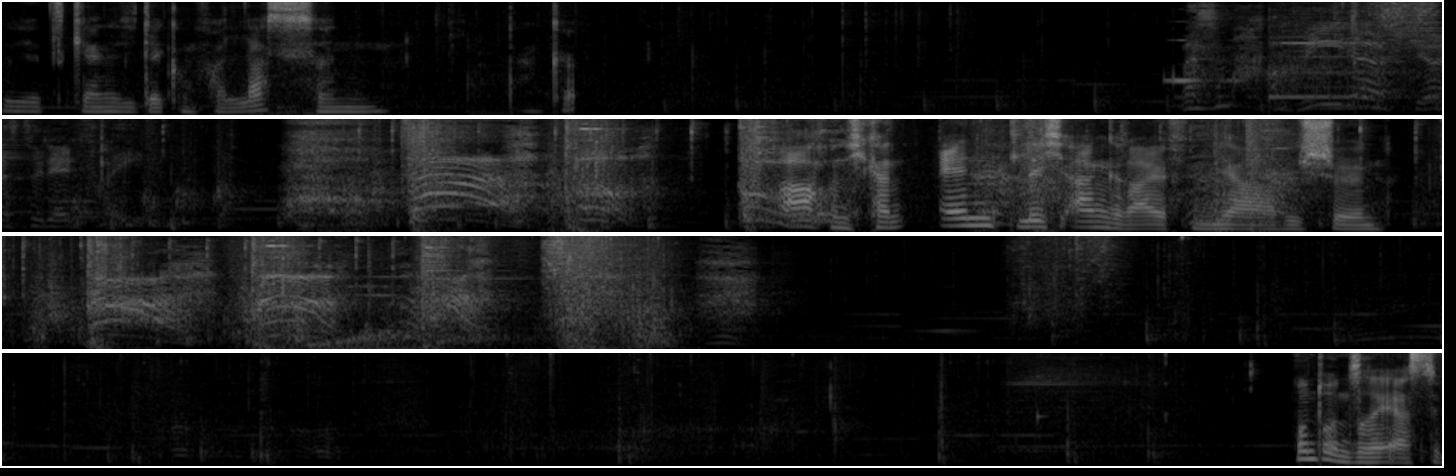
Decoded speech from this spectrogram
Jetzt gerne die Deckung verlassen. Ach, und ich kann endlich angreifen. Ja, wie schön. Und unsere erste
